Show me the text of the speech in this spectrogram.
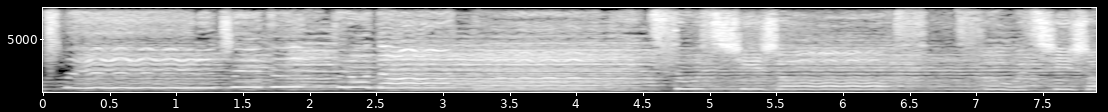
poți merge dintr-o dată sus și jos, sus și jos.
